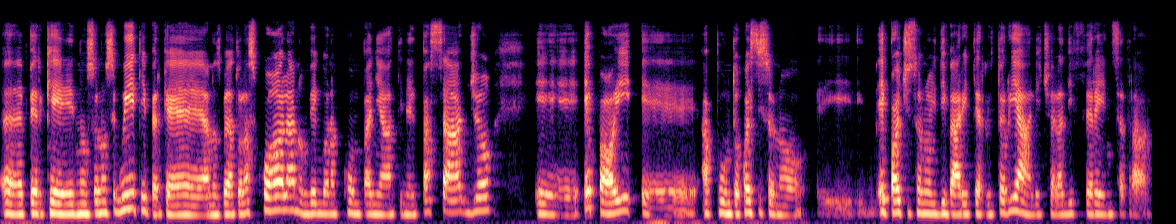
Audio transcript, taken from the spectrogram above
Eh, perché non sono seguiti, perché hanno sbagliato la scuola, non vengono accompagnati nel passaggio. E, e poi eh, appunto questi sono e poi ci sono i divari territoriali, cioè la differenza tra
